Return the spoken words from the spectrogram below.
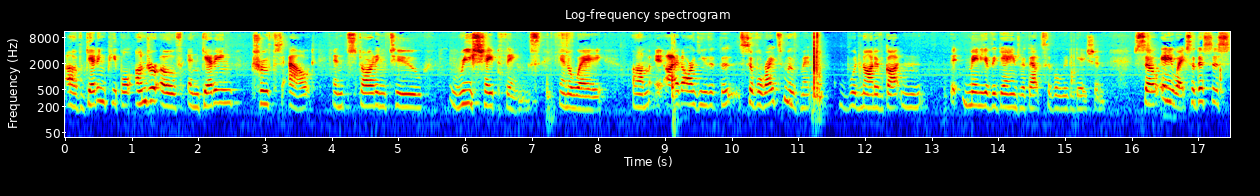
of getting people under oath and getting truths out and starting to reshape things in a way. Um, I'd argue that the civil rights movement would not have gotten many of the gains without civil litigation. So, anyway, so this is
